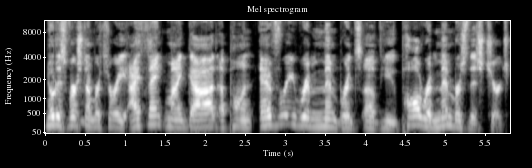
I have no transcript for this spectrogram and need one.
Notice verse number three I thank my God upon every remembrance of you. Paul remembers this church,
